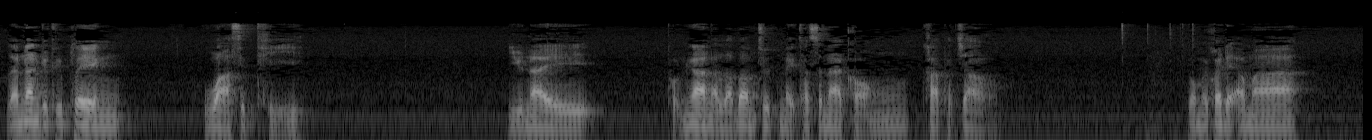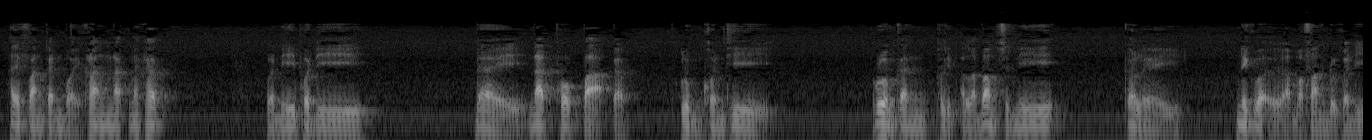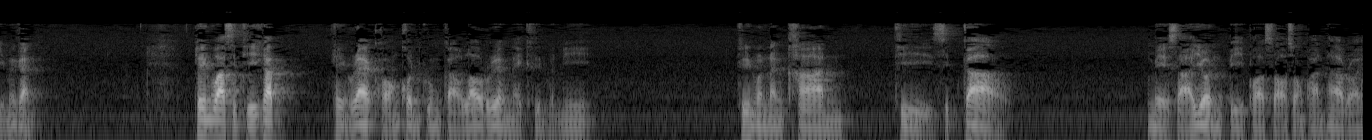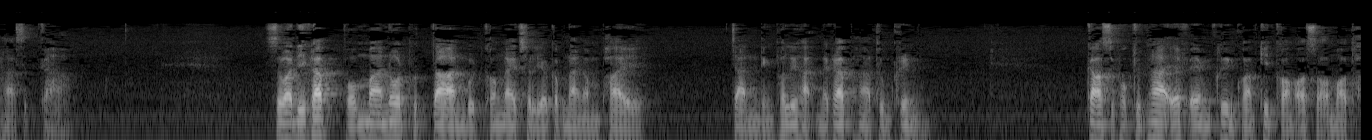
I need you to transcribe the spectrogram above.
และนั่นก็คือเพลงวาสิทธีอยู่ในผลงานอัลบั้มชุดในทัศนาของข้าพเจ้า ก็ไม่ค่อยได้เอามาให้ฟังกันบ่อยครั้งนักนะครับ วันนี้พอดีได้นัดพบปะกับกลุ่มคนที่ร่วมกันผลิตอัลบั้มชุดนี้ ก็เลยนึกว่าเออเอามาฟังดูก็ดีเหมือนกัน พลงวาสิทธีครับ เพลงแรกของคนกรุงเก่าเล่าเรื่องในคืนวันนี้ คืนวันอังคารที่ 19 เมษายน ปี พศ 2559 สวัสดีครับ ผมมาโนดพุตานบุตรของนายเฉลียวกับนางอัมภัย จันทร์ถึงพฤหัสนะครับห้าทุ่มครึ่ง 96.5 FM คลื่นความคิดของอสมท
